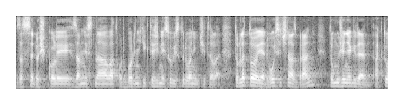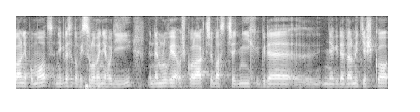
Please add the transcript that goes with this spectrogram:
zase do školy zaměstnávat odborníky, kteří nejsou vystudovaní učitelé. Tohle to je dvojsečná zbraň, to může někde aktuálně pomoct, někde se to vysloveně hodí, nemluvě o školách třeba středních, kde eh, někde velmi těžko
